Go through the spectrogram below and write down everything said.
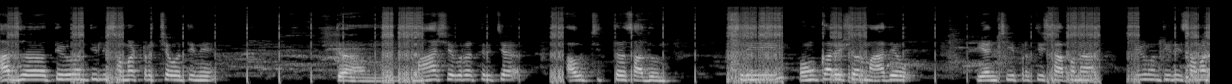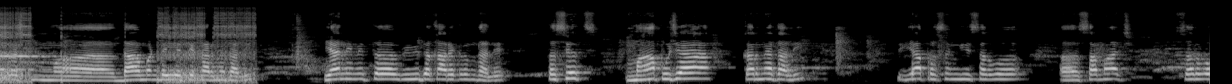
आज तिळवंतिली समाज ट्रस्टच्या वतीने त्या महाशिवरात्रीच्या औचित्य साधून श्री ओंकारेश्वर महादेव यांची प्रतिष्ठापना तिळवंतिली समाज ट्रस्ट म, दहामंडई येथे करण्यात आली. यानिमित्त विविध कार्यक्रम झाले. तसेच महापूजा करण्यात आली. या प्रसंगी सर्व समाज सर्व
